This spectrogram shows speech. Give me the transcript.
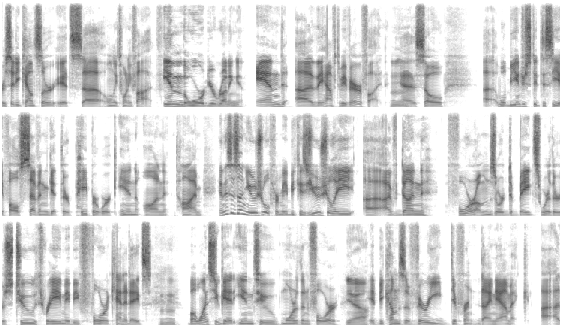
For city councilor, it's uh, only 25, In the ward you're running in. and uh, they have to be verified. Mm. Uh, so. Uh, we'll be interested to see if all seven get their paperwork in on time. And this is unusual for me because usually uh, I've done forums or debates where there's two, three, maybe four candidates. But once you get into more than four, Yeah. it becomes a very different dynamic. Uh,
